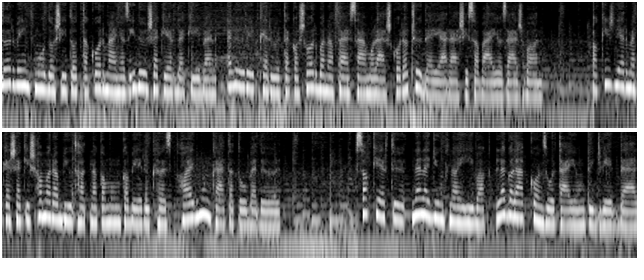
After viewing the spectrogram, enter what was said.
Törvényt módosított a kormány az idősek érdekében, előrébb kerültek a sorban a felszámoláskor a csődeljárási szabályozásban. A kisgyermekesek is hamarabb juthatnak a munkabérükhöz, ha egy munkáltató bedől. Szakértő, ne legyünk naívak, legalább konzultáljunk ügyvéddel.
